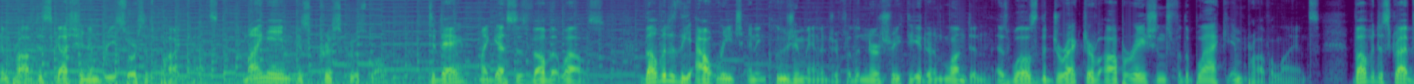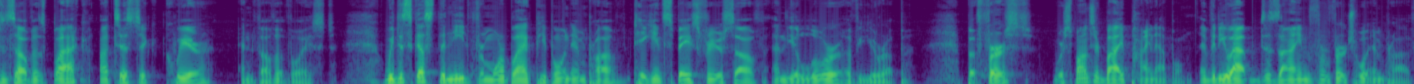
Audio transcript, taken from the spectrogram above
Improv Discussion and Resources Podcast. My name is Chris Griswold. Today, my guest is Velvet Wells. Velvet is the Outreach and Inclusion Manager for the Nursery Theatre in London, as well as the Director of Operations for the Black Improv Alliance. Velvet describes himself as black, autistic, queer, and velvet voiced. We discuss the need for more black people in improv, taking space for yourself, and the allure of Europe. But first, we're sponsored by Pineapple, a video app designed for virtual improv.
